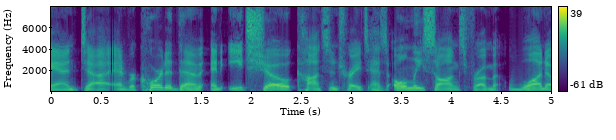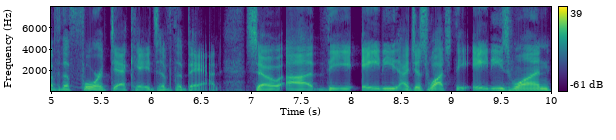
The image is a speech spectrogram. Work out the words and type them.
and uh, and recorded them. And each show concentrates has only songs from one of the four decades of the band. So uh, the 80s, I just watched the 80s one,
